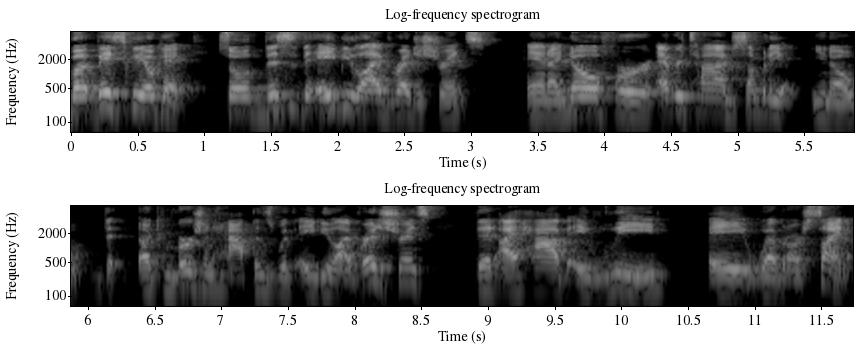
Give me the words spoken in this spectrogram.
But basically, okay, so this is the AB live registrants and I know for every time somebody you know a conversion happens with AB live registrants that I have a lead a webinar sign up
